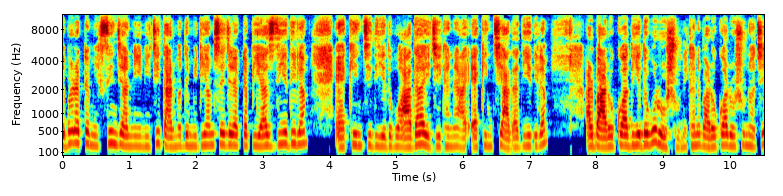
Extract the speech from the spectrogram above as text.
এবার একটা মিক্সিং জার নিয়ে নিয়েছি, তার মধ্যে মিডিয়াম সাইজের একটা পেঁয়াজ দিয়ে দিলাম, এক ইঞ্চি দিয়ে দেবো আদা, এই যে এখানে এক ইঞ্চি আদা দিয়ে দিলাম, আর বারো কোয়া দিয়ে দেবো রসুন। এখানে বারো কোয়া রসুন আছে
